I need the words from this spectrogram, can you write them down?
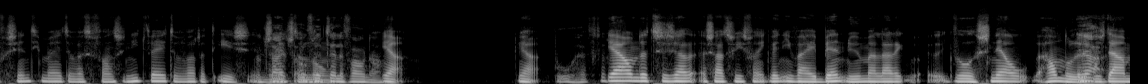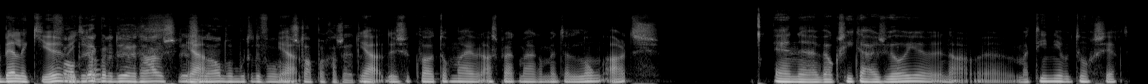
4,5 centimeter... waarvan ze niet weten wat het is. Dat zei ze over de telefoon nou. Ja. Ja, Poeh, heftig. ja, omdat ze za- ze had zoiets van, ik weet niet waar je bent nu, maar laat ik, ik wil snel handelen. Ja. Dus daarom bel ik je. Valt direct bij de deur in huis. Is Ja. aan de hand. We moeten de volgende Ja. stappen gaan zetten. Ja, dus ik wou toch maar even een afspraak maken met de longarts. En eh, welk ziekenhuis wil je? Nou, eh Martini heb ik toen gezegd.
